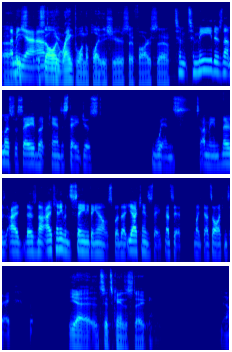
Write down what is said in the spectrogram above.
uh, I mean, yeah, it's the only yeah. ranked one they'll play this year so far. So, To to me, there's not much to say, but Kansas State just wins. I mean, there's I there's not I can't even say anything else. But that yeah, Kansas State. That's it. Like that's all I can say. yeah, it's it's Kansas State. Yeah.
